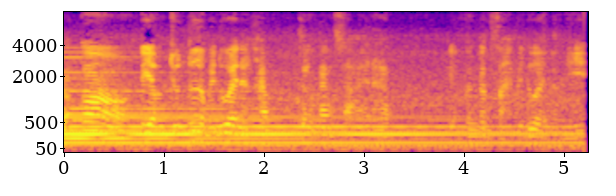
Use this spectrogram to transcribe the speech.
แล้วก็เตรียมจูนเนอร์ไปด้วยนะครับเครื่องตั้งสายนะครับเตรียมเครื่องตั้งสายไปด้วยแบบนี้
